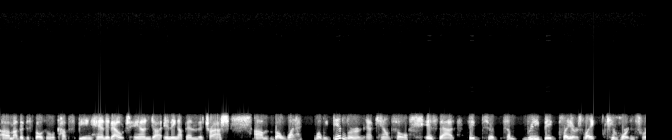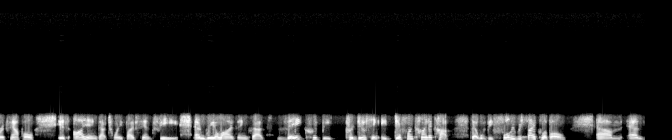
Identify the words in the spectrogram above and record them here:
um, of the disposable cups being handed out and uh, ending up in the trash. Um, but what what we did learn at council is that the, some really big players like Tim Hortons, for example, is eyeing that 25 cent fee and realizing that they could be producing a different kind of cup that would be fully recyclable um, and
